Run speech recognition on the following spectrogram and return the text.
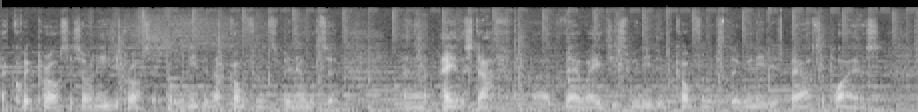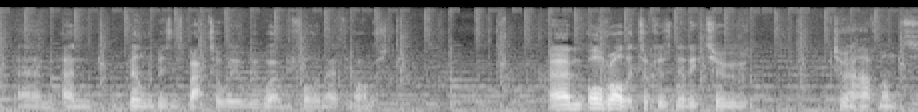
a quick process or an easy process, but we needed that confidence of being able to uh, pay the staff uh, their wages, we needed the confidence that we needed to pay our suppliers um, and build the business back to where we were before the 9th of August. Um, overall, it took us nearly two, two and a half months,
